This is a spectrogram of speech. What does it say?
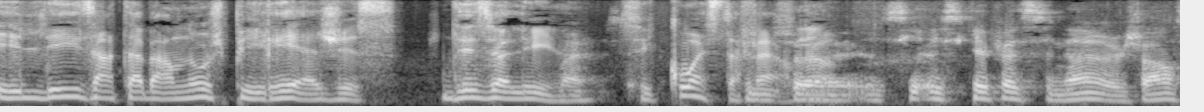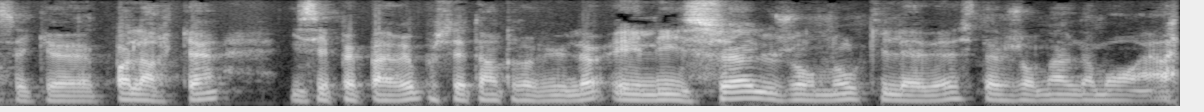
et lise en tabarnouche, puis ils réagissent. Désolé, c'est quoi cette affaire-là? Ce qui est fascinant, Richard, c'est que Paul Arcan, il s'est préparé pour cette entrevue-là et les seuls journaux qu'il avait, c'était le Journal de Montréal.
